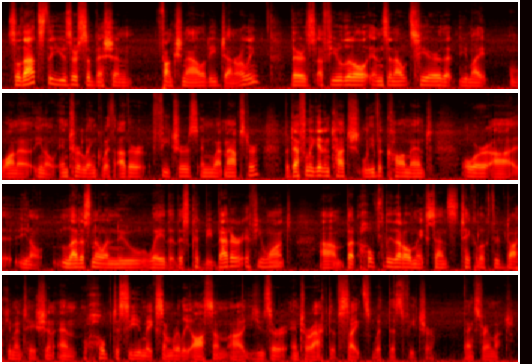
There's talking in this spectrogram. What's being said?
So that's the user submission functionality generally. There's a few little ins and outs here that you might want to you know interlink with other features in Webmapster, but definitely get in touch, leave a comment, or uh, you know let us know a new way that this could be better if you want. Um, but hopefully that all makes sense. Take a look through the documentation and hope to see you make some really awesome uh, user interactive sites with this feature. Thanks very much.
